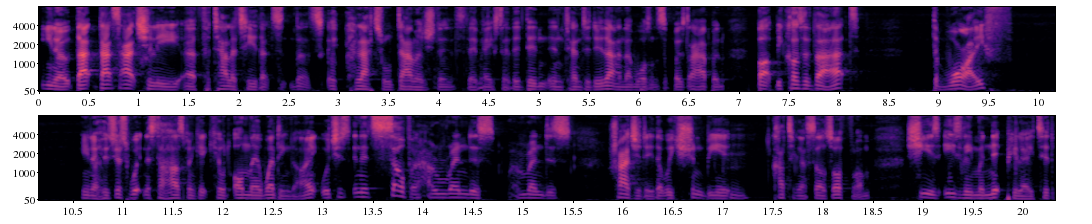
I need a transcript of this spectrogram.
you know that that's actually a fatality. That's that's a collateral damage that they make. So they didn't intend to do that, and that wasn't supposed to happen. But because of that, the wife, you know, who's just witnessed her husband get killed on their wedding night, which is in itself a horrendous, horrendous tragedy that we shouldn't be cutting ourselves off from. She is easily manipulated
